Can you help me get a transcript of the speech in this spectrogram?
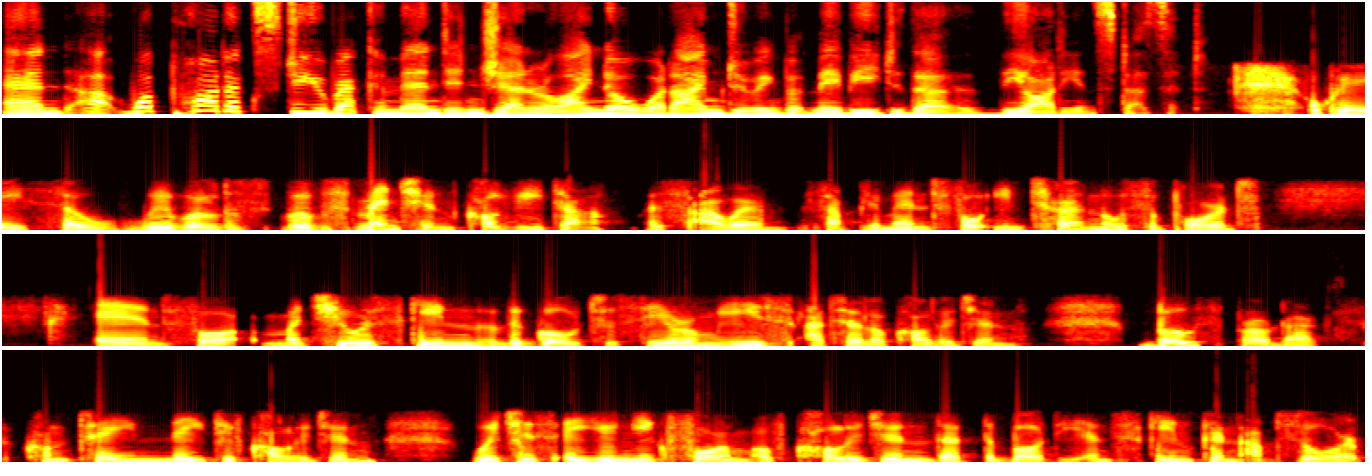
And uh, what products do you recommend in general? I know what I'm doing, but maybe the the audience doesn't. Okay, so we will we'll mention Colvita as our supplement for internal support. And for mature skin, the go-to serum is Atello Collagen. Both products contain native collagen, which is a unique form of collagen that the body and skin can absorb.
